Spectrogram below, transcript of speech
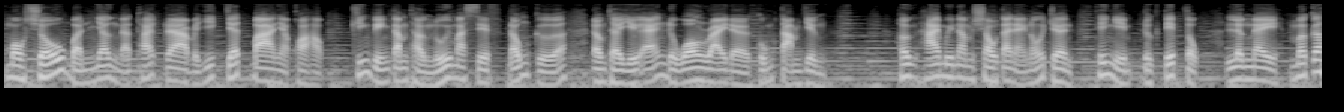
một số bệnh nhân đã thoát ra và giết chết ba nhà khoa học khiến viện tâm thần núi Massive đóng cửa, đồng thời dự án The Wall Rider cũng tạm dừng. Hơn 20 năm sau tai nạn nói trên, thí nghiệm được tiếp tục. Lần này, Murkoff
